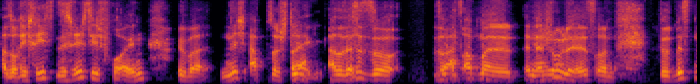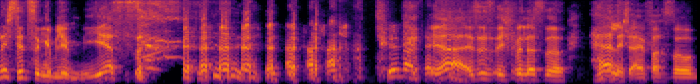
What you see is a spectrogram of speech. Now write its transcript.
also sich, sich richtig freuen, über nicht abzusteigen. Ja. Also das ist so, so als ob man in der Schule ist und du bist nicht sitzen geblieben. Yes! ja, es ist, ich finde das so herrlich einfach so.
